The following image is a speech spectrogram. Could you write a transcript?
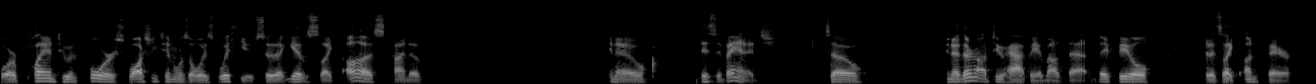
or plan to enforce, Washington was always with you. So that gives like us kind of, you know, disadvantage. So, you know, they're not too happy about that. They feel that it's like unfair.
